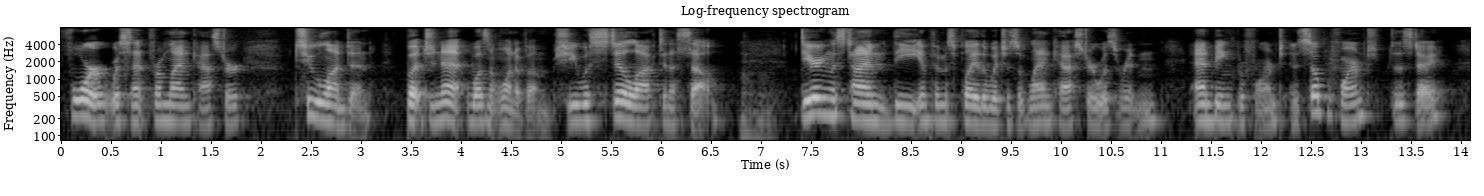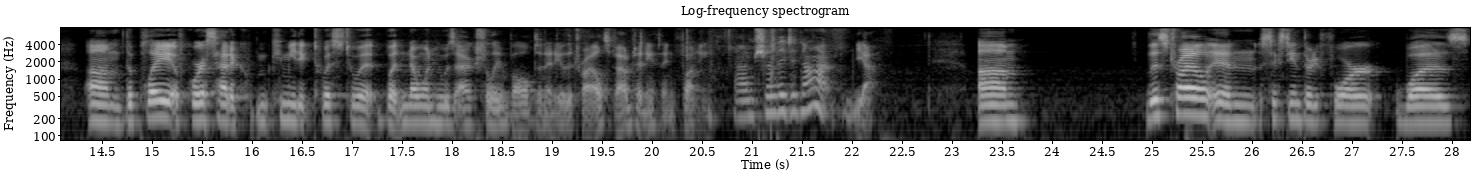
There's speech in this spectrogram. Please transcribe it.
Four were sent from Lancaster to London, but Jeanette wasn't one of them. She was still locked in a cell. Mm-hmm. During this time, the infamous play The Witches of Lancaster was written and being performed, and it's still performed to this day. Um, the play, of course, had a comedic twist to it, but no one who was actually involved in any of the trials found anything funny. I'm sure they did not. Yeah. Um, this trial in 1634 was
